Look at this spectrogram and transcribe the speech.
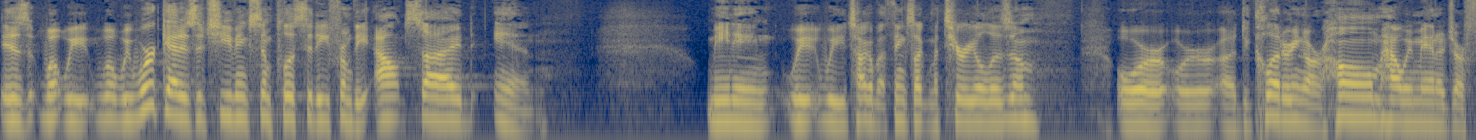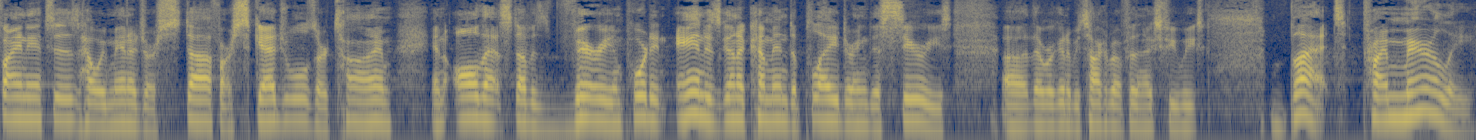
is what we, what we work at is achieving simplicity from the outside in meaning we, we talk about things like materialism or, or uh, decluttering our home, how we manage our finances, how we manage our stuff, our schedules, our time, and all that stuff is very important and is going to come into play during this series uh, that we're going to be talking about for the next few weeks. But primarily,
